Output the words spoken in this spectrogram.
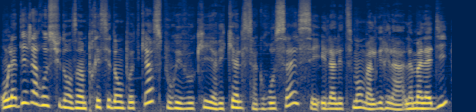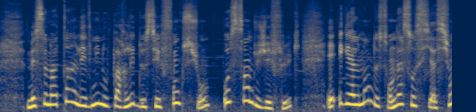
On l'a déjà reçue dans un précédent podcast pour évoquer avec elle sa grossesse et, l'allaitement malgré la, la, maladie, mais ce matin elle est venue nous parler de ses fonctions au sein du GFLUC et également de son association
